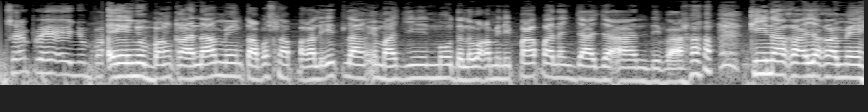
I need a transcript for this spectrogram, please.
Siyempre, ayun yung, ba- ayun yung bangka namin, tapos napakaliit lang. Imagine mo, dalawa kami ni Papa ng jajaan, di ba? Kinakaya kami.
